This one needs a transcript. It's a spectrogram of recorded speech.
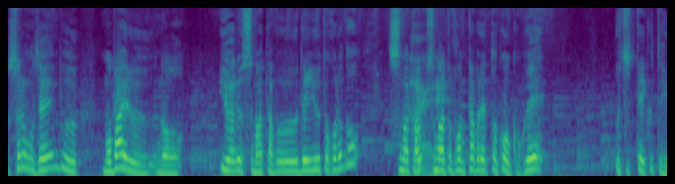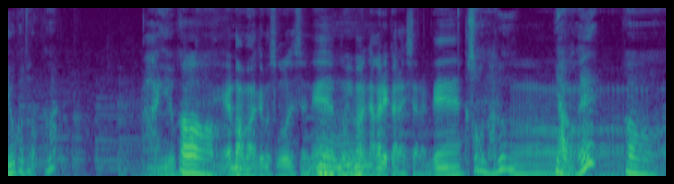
それも全部モバイルのいわゆるスマタブでいうところのスマタ、はい。スマートフォンタブレット広告へ移っていくということだったな。ああいうことね。まあまあでもそうですよね、うん。もう今の流れからしたらね。そうなるうんん。やろうね。うん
